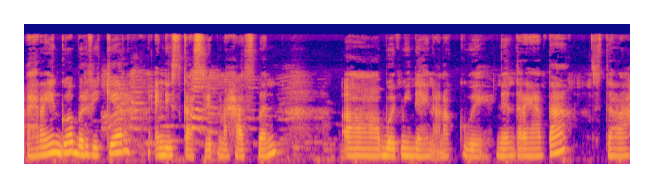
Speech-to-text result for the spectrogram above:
Akhirnya gue berpikir and discuss with my husband uh, buat mindahin anak gue. Dan ternyata setelah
